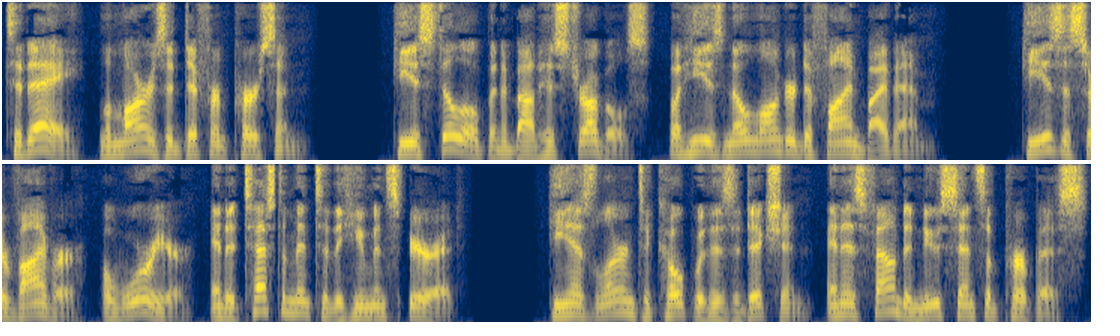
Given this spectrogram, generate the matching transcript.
Today, Lamar is a different person. He is still open about his struggles, but he is no longer defined by them. He is a survivor, a warrior, and a testament to the human spirit. He has learned to cope with his addiction and has found a new sense of purpose.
